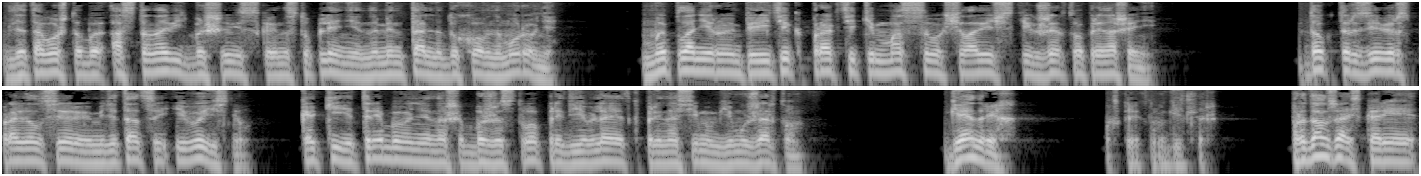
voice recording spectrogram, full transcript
для того, чтобы остановить большевистское наступление на ментально-духовном уровне, мы планируем перейти к практике массовых человеческих жертвоприношений. Доктор Зиверс провел серию медитаций и выяснил, какие требования наше божество предъявляет к приносимым ему жертвам. «Генрих!» — воскликнул Гитлер. «Продолжай скорее.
